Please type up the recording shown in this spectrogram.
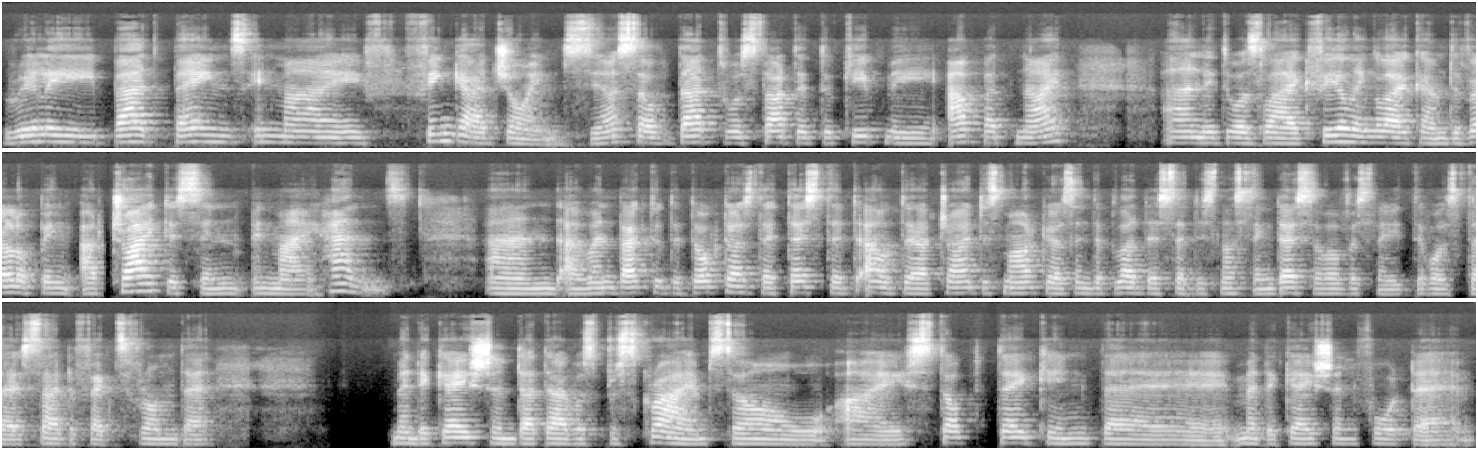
really bad pains in my finger joints. Yeah, so that was started to keep me up at night. And it was like feeling like I'm developing arthritis in, in my hands. And I went back to the doctors, they tested out the arthritis markers in the blood, they said there's nothing there, so obviously it was the side effects from the medication that I was prescribed. So I stopped taking the medication for the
